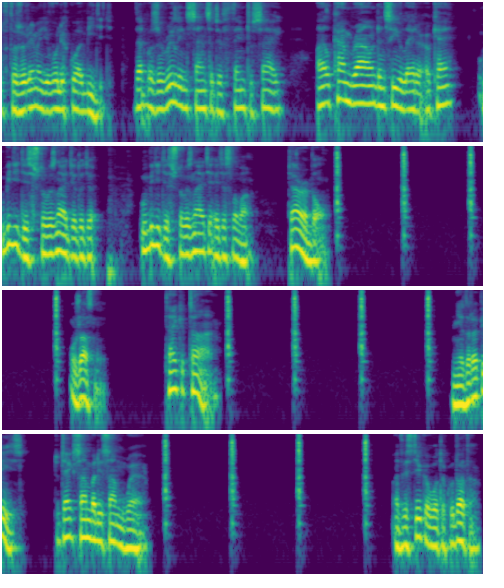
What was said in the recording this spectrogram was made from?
но в то же время его легко обидеть. That was a really insensitive thing to say. I'll come round and see you later, okay? Убедитесь, что вы знаете эти... Убедитесь, что вы знаете эти слова. Terrible. Ужасный. Take your time. Не торопись. To take somebody somewhere. Отвезти кого-то куда-то.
